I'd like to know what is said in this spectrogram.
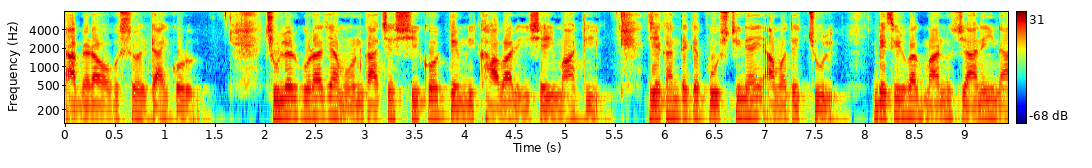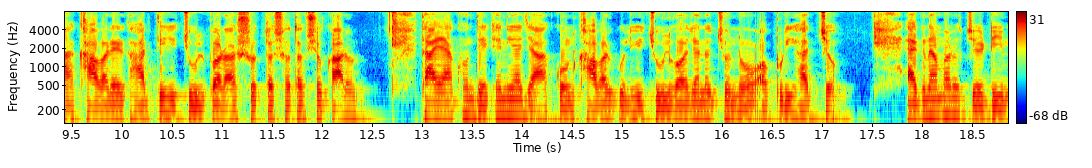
আপনারা অবশ্যই ট্রাই করুন। চুলের গোড়া যেমন গাছের শিকড়, তেমনি খাবারই সেই মাটি। যেখান থেকে পুষ্টি নেয় আমাদের চুল। বেশিরভাগ মানুষ জানেই না খাবারের ঘাটতি চুল পড়ার সত্তর শতাংশ কারণ। তাই এখন দেখে নেওয়া যাক কোন খাবারগুলি চুল গজানোর জন্য অপরিহার্য। এক নাম্বার হচ্ছে ডিম।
